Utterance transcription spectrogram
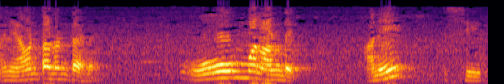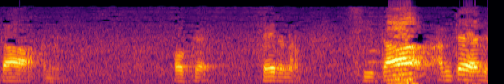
ఆయన ఏమంటారంటే ఓం అని అండే అని సీత అని ఓకే ఫెయిర్ సీత అంటే అది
